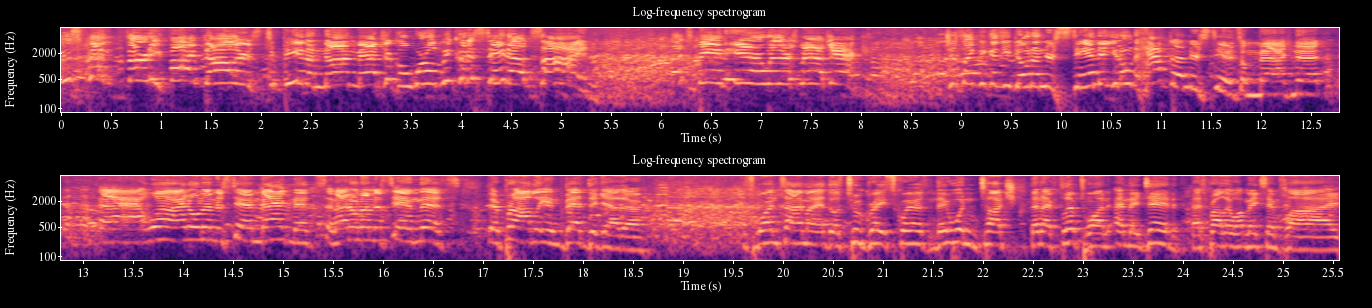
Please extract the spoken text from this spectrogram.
You spent $35 to be in a non magical world. We could have stayed outside. That's being here where there's magic. Just like because you don't understand it, you don't It's a magnet. Ah, well, I don't understand magnets, and I don't understand this. They're probably in bed together. This one time I had those two gray squares and they wouldn't touch. Then I flipped one and they did. That's probably what makes him fly.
